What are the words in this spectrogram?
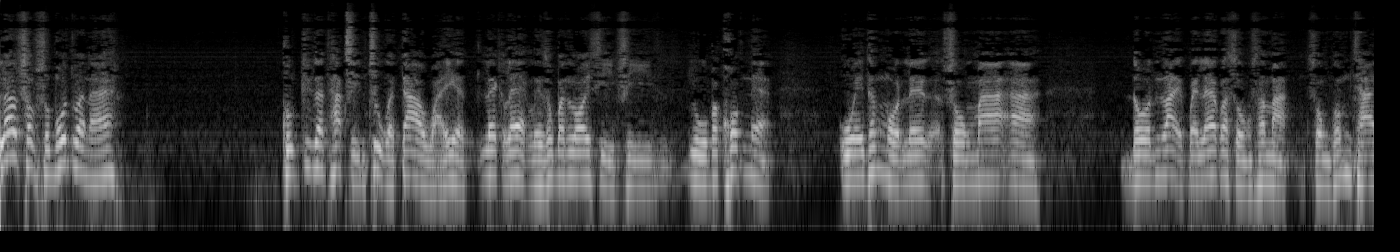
แล้วสมสมมติว่านะ คุณคิดว่าทักษิณสู้กับเจ้าไหวอะแรก ๆ เลยสองพันร้อยสี่สี่อยู่ประคบเนี่ยอวยทั้งหมดเลยส่งมา อ่า โดนไล่ไปแล้วก็ส่งสมัคร ส่งสมชาย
